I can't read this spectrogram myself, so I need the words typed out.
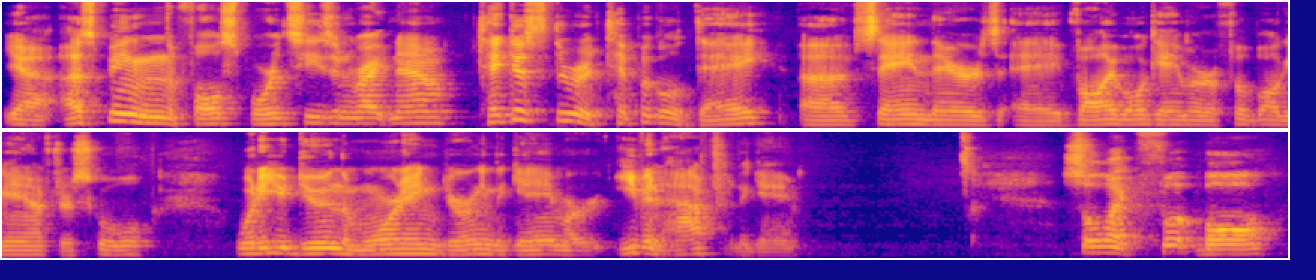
Yeah, us being in the fall sports season right now, take us through a typical day of saying there's a volleyball game or a football game after school. What do you do in the morning, during the game, or even after the game? So, like football,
